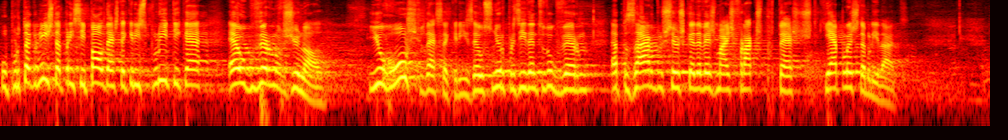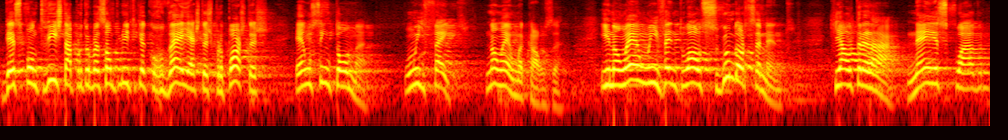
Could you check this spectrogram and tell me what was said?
O protagonista principal desta crise política é o governo regional. E o rosto dessa crise é o senhor presidente do governo, apesar dos seus cada vez mais fracos protestos de que é pela estabilidade. Desse ponto de vista, a perturbação política que rodeia estas propostas é um sintoma, um efeito não é uma causa. E não é um eventual segundo orçamento que alterará nem esse quadro,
